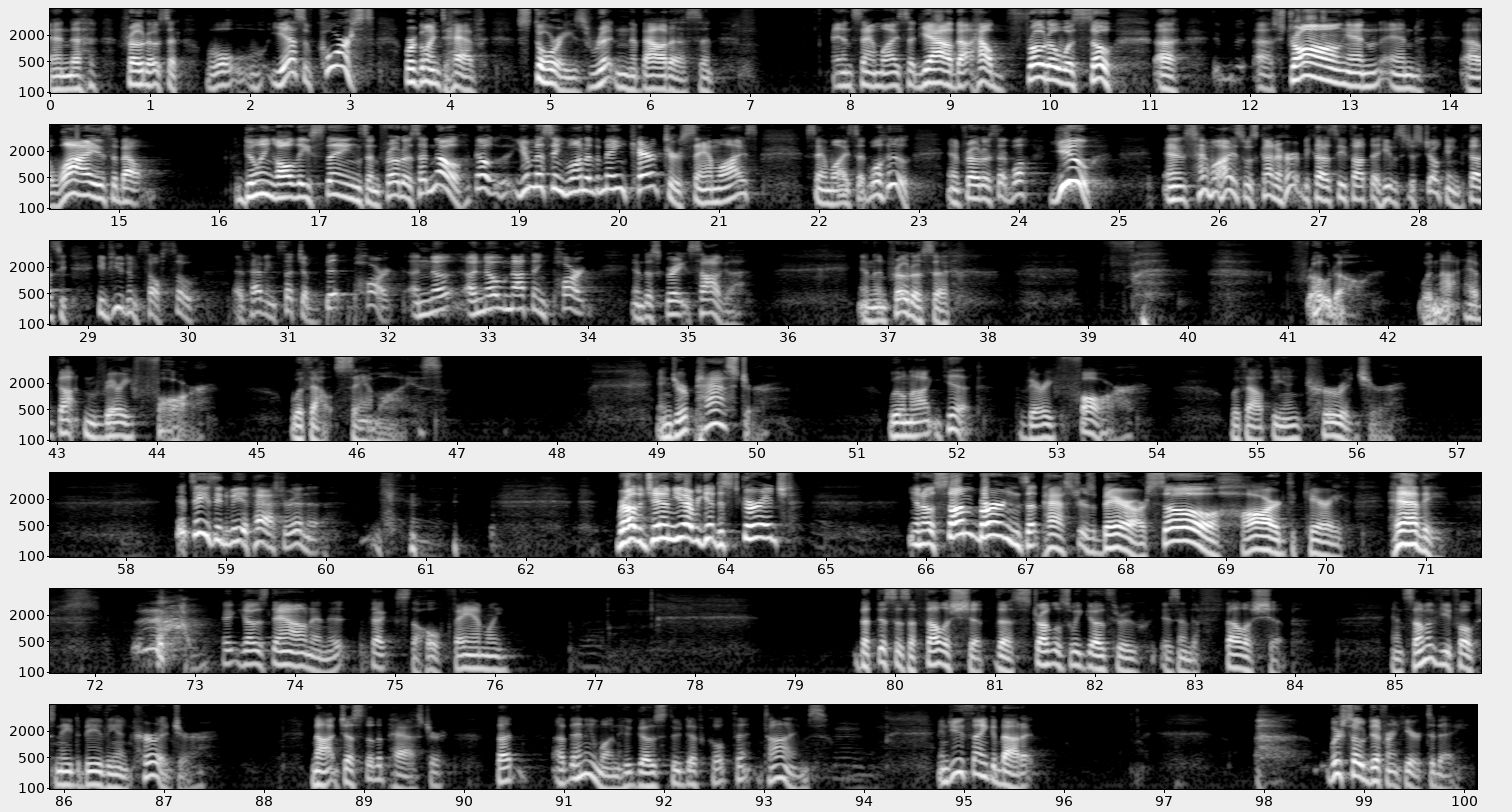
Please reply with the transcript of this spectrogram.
And uh, Frodo said, Well, yes, of course, we're going to have stories written about us. And, and Samwise said, Yeah, about how Frodo was so uh, uh, strong and, and uh, wise about doing all these things. And Frodo said, No, no, you're missing one of the main characters, Samwise. Samwise said, Well, who? And Frodo said, Well, you. And Samwise was kind of hurt because he thought that he was just joking, because he, he viewed himself so as having such a bit part, a no, a know nothing part in this great saga. And then Frodo said, Frodo would not have gotten very far without Samwise. And your pastor will not get very far without the encourager. It's easy to be a pastor, isn't it? Brother Jim, you ever get discouraged? You know, some burdens that pastors bear are so hard to carry, heavy. It goes down and it affects the whole family. But this is a fellowship. The struggles we go through is in the fellowship. And some of you folks need to be the encourager, not just of the pastor, but of anyone who goes through difficult th- times. And you think about it. We're so different here today.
